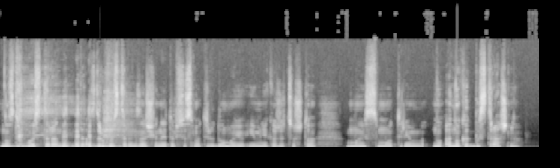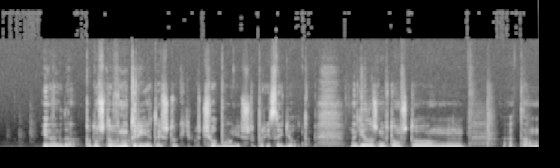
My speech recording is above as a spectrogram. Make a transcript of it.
Но с другой стороны, да, с другой стороны, знаешь, я на это все смотрю, думаю, и мне кажется, что мы смотрим, ну, оно как бы страшно иногда, потому что внутри этой штуки, типа, что будет, что произойдет там. Но дело же не в том, что а, там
